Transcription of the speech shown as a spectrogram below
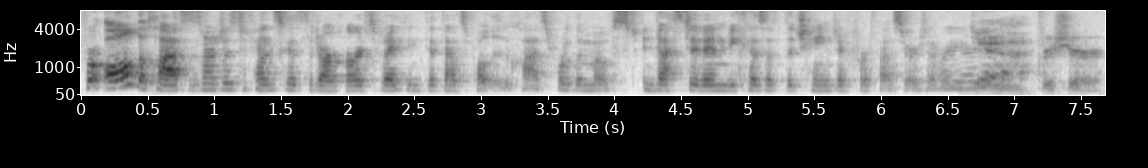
for all the classes, not just Defense Against the Dark Arts, but I think that that's probably the class we're the most invested in because of the change of professors every year. Yeah, for sure.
